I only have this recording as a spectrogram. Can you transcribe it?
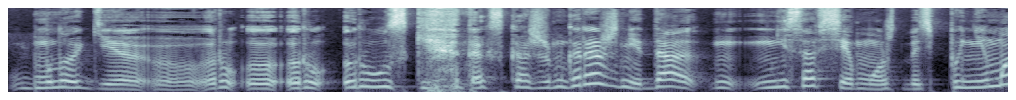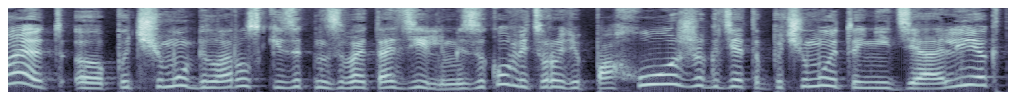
Многие э, э, русские, так скажем, граждане, да, не совсем, может быть, понимают, э, почему белорусский язык называют отдельным языком, ведь вроде похоже где-то, почему это не диалект,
